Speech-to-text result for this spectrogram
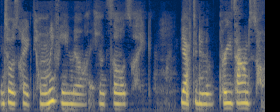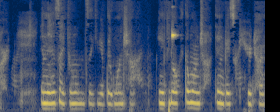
and so it's like the only female, and so it's like you have to do three times as hard, and then it's like the woman's like you have that one shot, and if you don't get the one shot, then basically you're done.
